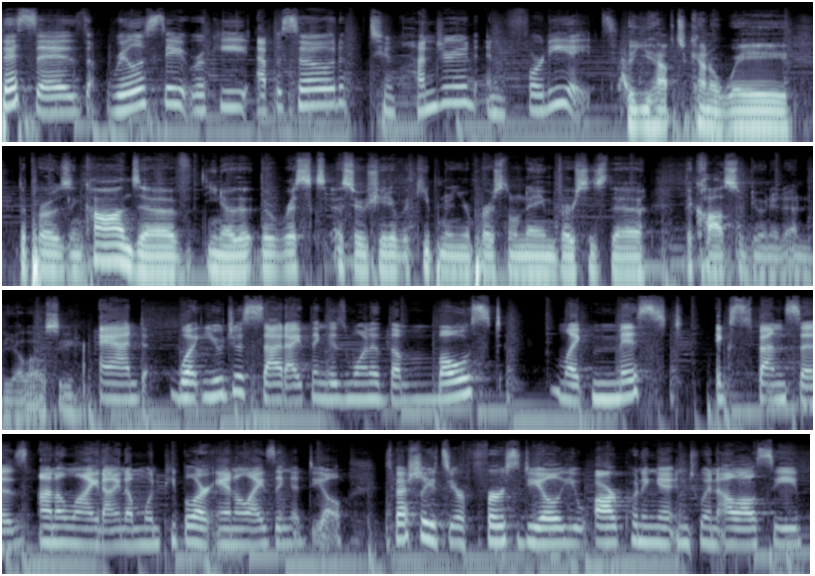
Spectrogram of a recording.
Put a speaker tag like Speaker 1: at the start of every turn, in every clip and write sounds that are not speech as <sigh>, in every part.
Speaker 1: This is Real Estate Rookie episode 248.
Speaker 2: So you have to kind of weigh the pros and cons of, you know, the, the risks associated with keeping it in your personal name versus the the cost of doing it under the LLC.
Speaker 1: And what you just said, I think, is one of the most like missed expenses on a line item when people are analyzing a deal. Especially it's your first deal, you are putting it into an LLC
